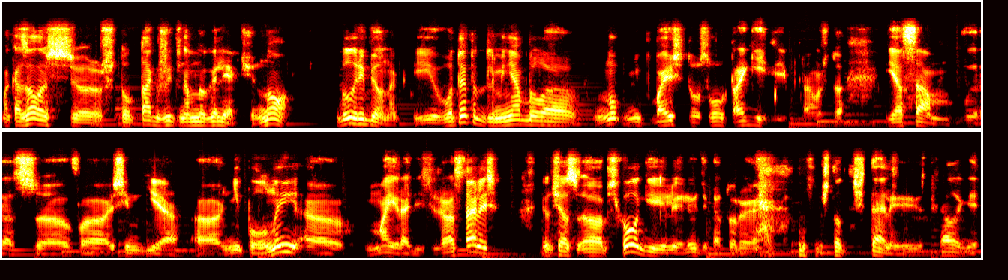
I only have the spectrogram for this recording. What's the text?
оказалось, э, что так жить намного легче. Но был ребенок. И вот это для меня было, ну, не побоюсь этого слова, трагедией, потому что я сам вырос э, в семье э, неполной, э, мои родители расстались. И вот сейчас психологи или люди, которые что-то читали из психологии,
